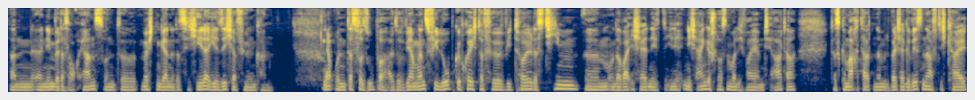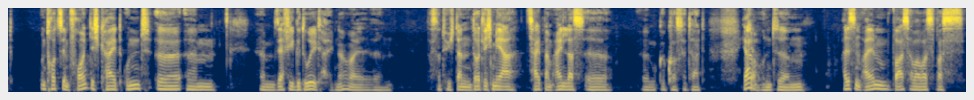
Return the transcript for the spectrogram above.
dann äh, nehmen wir das auch ernst und äh, möchten gerne, dass sich jeder hier sicher fühlen kann. Ja. Und das war super. Also wir haben ganz viel Lob gekriegt dafür, wie toll das Team, ähm, und da war ich ja nicht, nicht eingeschlossen, weil ich war ja im Theater, das gemacht hat, ne, mit welcher Gewissenhaftigkeit und trotzdem Freundlichkeit und äh, ähm, ähm, sehr viel Geduld halt, ne? weil ähm, das natürlich dann deutlich mehr Zeit beim Einlass äh, ähm, gekostet hat. Ja, ja. und ähm, alles in allem war es aber was, was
